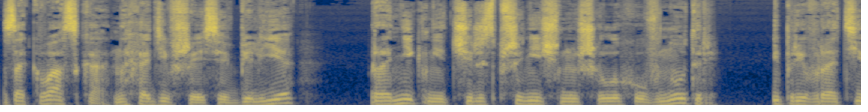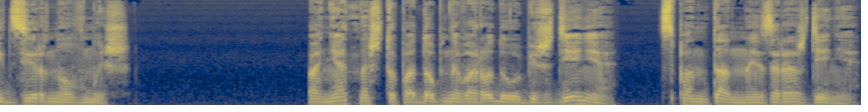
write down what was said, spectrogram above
закваска, находившаяся в белье, проникнет через пшеничную шелуху внутрь и превратит зерно в мышь. Понятно, что подобного рода убеждения, спонтанное зарождение,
